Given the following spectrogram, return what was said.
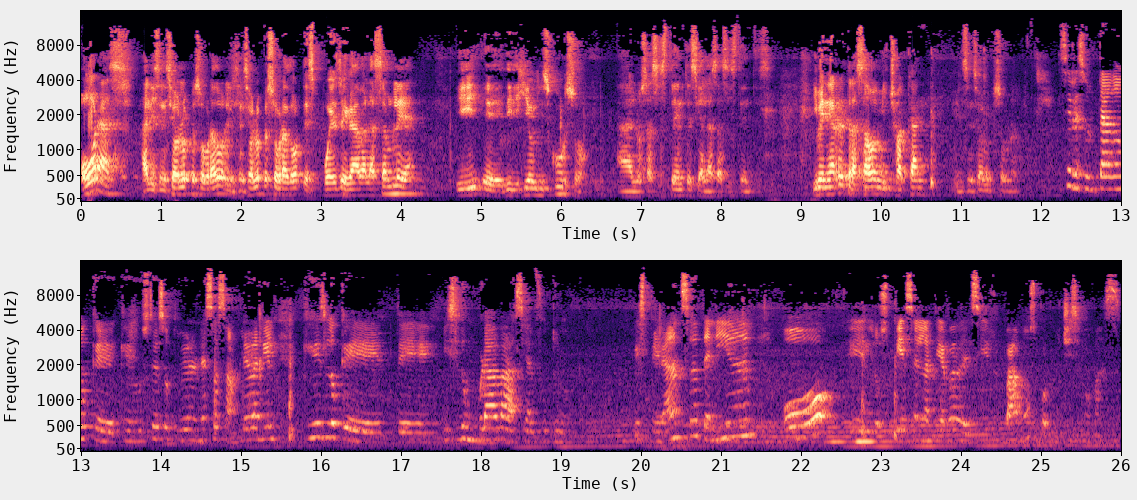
horas al licenciado López Obrador. El licenciado López Obrador después llegaba a la asamblea y eh, dirigía un discurso a los asistentes y a las asistentes. Y venía retrasado en Michoacán, el licenciado López Obrador ese resultado que, que, ustedes obtuvieron en esa asamblea, Daniel, ¿qué es lo que te vislumbraba hacia el futuro? ¿Esperanza tenían o eh, los pies en la tierra de decir vamos por muchísimo más?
